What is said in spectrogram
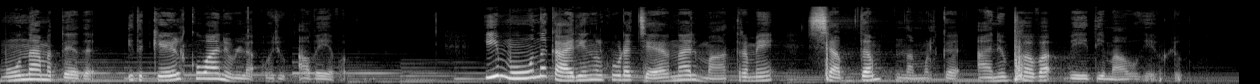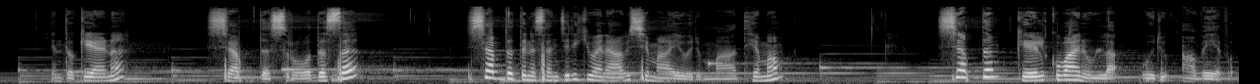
മൂന്നാമത്തേത് ഇത് കേൾക്കുവാനുള്ള ഒരു അവയവം. ഈ മൂന്ന് കാര്യങ്ങൾ കൂടെ ചേർന്നാൽ മാത്രമേ ശബ്ദം നമ്മൾക്ക് അനുഭവ വേദ്യമാവുകയുള്ളൂ. എന്തൊക്കെയാണ്? ശബ്ദ സ്രോതസ് ശബ്ദത്തിന് സഞ്ചരിക്കുവാൻ ആവശ്യമായ ഒരു മാധ്യമം ശബ്ദം കേൾക്കുവാനുള്ള ഒരു അവയവം.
